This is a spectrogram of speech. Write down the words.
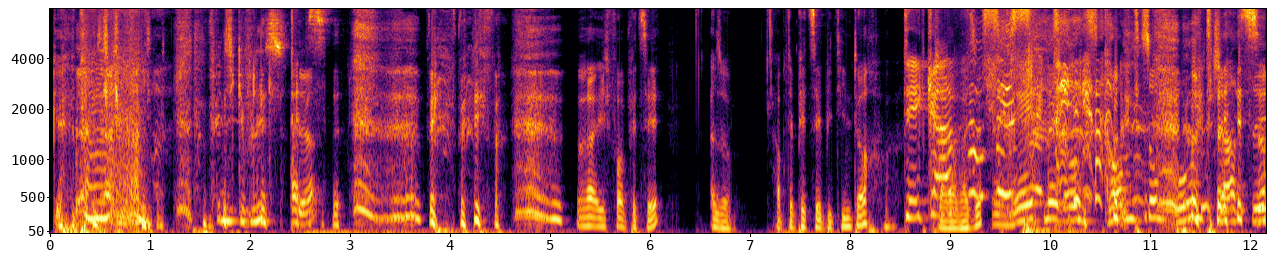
Bin ich geflitscht, ja? Bin, bin ich, war ich vor PC. Also, hab den PC bedient doch. Digga, was ist Red mit uns, komm zum Punkt, Da ist, so,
